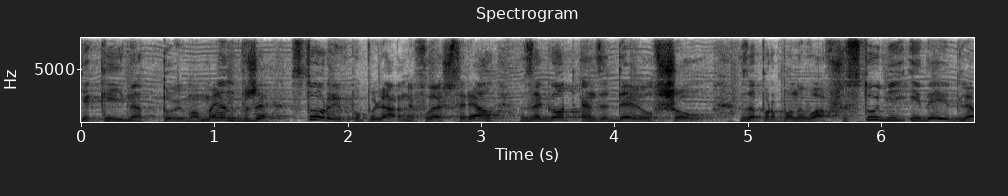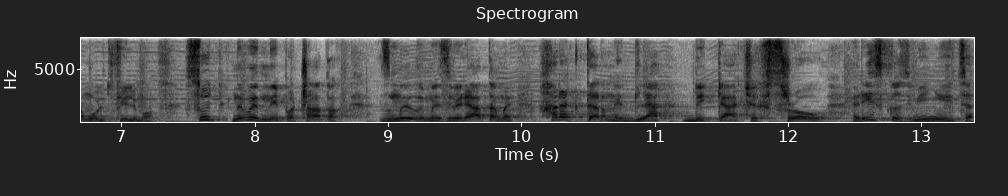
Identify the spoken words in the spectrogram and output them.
який на той момент вже створив популярний флеш-серіал The God and the Devil Show, запропонувавши студії ідею для мультфільму. Суть невидний початок з милими звірятами, характерний для дитячих шоу, різко змінюється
